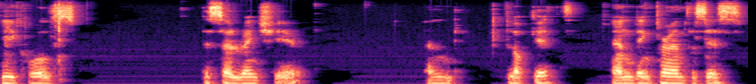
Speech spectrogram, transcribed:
equals the cell range here and lock it ending parenthesis.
